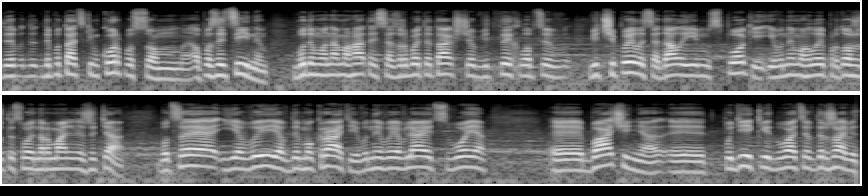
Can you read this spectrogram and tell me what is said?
деп- депутатським корпусом опозиційним будемо намагатися зробити так, щоб від тих хлопців відчепилися, дали їм спокій і вони могли продовжити своє нормальне життя. Бо це є вияв демократії. Вони виявляють своє бачення е, подій, які відбуваються в державі.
